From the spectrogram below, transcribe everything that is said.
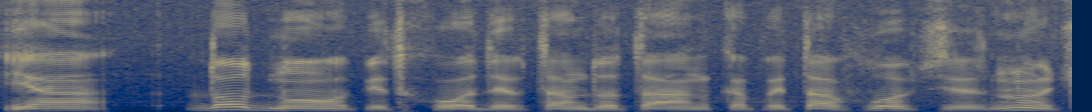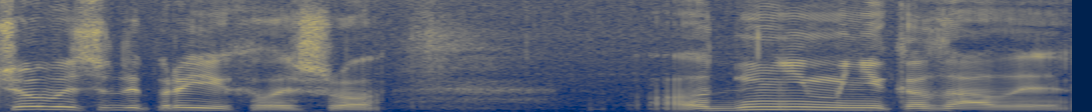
Я до одного підходив там до танка, питав хлопців, ну чого ви сюди приїхали? Що? Одні мені казали,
